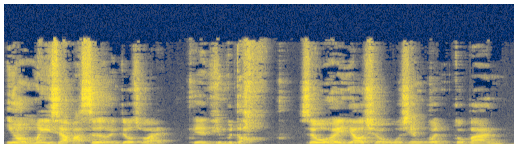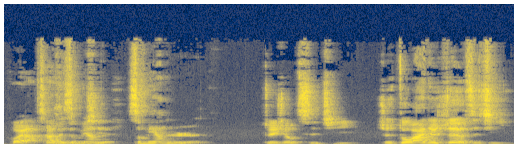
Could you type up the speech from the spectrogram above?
因为我们一次要把四个东西丢出来，别人听不懂。所以我会要求我先问多巴胺会啊，他是怎么样的什么样的人追求刺激，就是多巴胺就是追求刺激。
